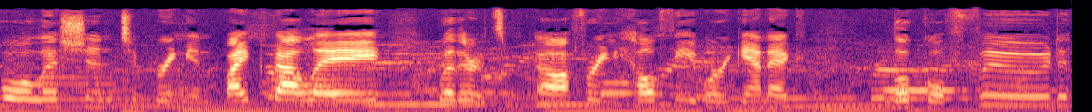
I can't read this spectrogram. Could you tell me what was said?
Coalition to bring in bike valet, whether it's offering healthy, organic, local food.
